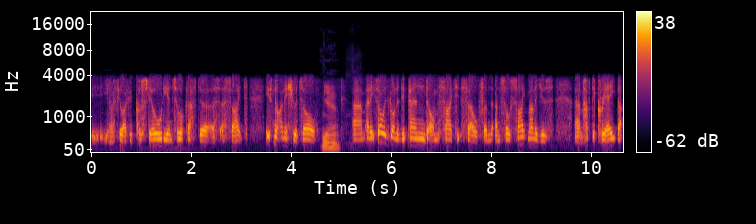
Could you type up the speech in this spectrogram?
you know, if you like, a custodian to look after a, a site, it's not an issue at all. Yeah. Um, and it's always going to depend on the site itself, and, and so site managers um, have to create that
